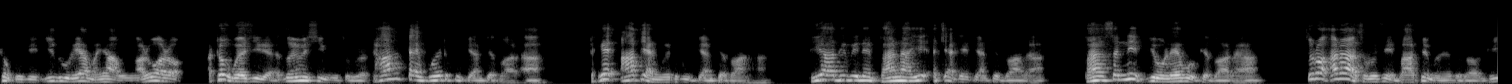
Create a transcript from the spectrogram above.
ထုတ်ပြီးပြည်သူတွေကမရဘူးငါတို့ကတော့အထုတ်ပဲရှိတယ်အသွင်းမရှိဘူးဆိုပြီးတော့ဒါတိုက်ပွဲတစ်ခုပြန်ပြတ်သွားတာတကယ်အားပြန်ပွဲတစ်ခုပြန်ပြတ်သွားတာဒီအာဒီပင်နဲ့ဘန္နာရေးအကြက်တွေပြန်ဖြစ်သွားတာဘန်စနစ်ပြိုလဲဖို့ဖြစ်သွားတာ ဆိုတော့အဲ့ဒါဆိုလို့ရှိရင်ဘာဖြစ်မလဲဆိုတော့ဒီ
